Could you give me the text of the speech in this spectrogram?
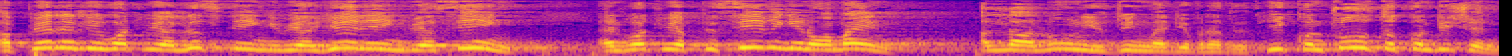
Apparently what we are listening, we are hearing, we are seeing, and what we are perceiving in our mind, Allah alone is doing, my dear brothers. He controls the condition.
